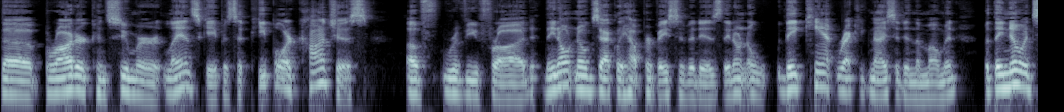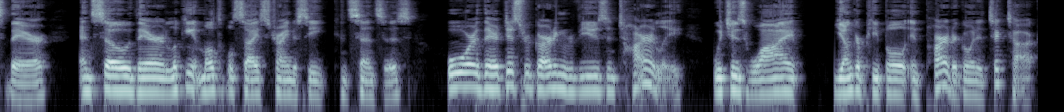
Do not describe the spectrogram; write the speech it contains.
the broader consumer landscape. Is that people are conscious of review fraud. They don't know exactly how pervasive it is. They don't know. They can't recognize it in the moment, but they know it's there and so they're looking at multiple sites trying to see consensus, or they're disregarding reviews entirely, which is why younger people, in part, are going to TikTok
